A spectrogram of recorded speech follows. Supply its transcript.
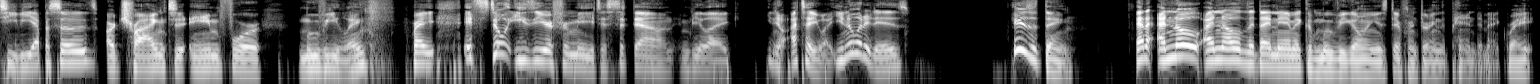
TV episodes are trying to aim for movie length, right? It's still easier for me to sit down and be like, you know, I tell you what, you know what it is? Here's the thing. And I know I know the dynamic of movie going is different during the pandemic, right?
